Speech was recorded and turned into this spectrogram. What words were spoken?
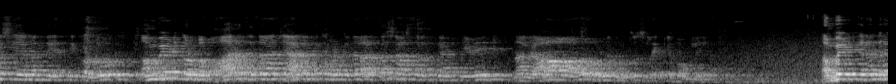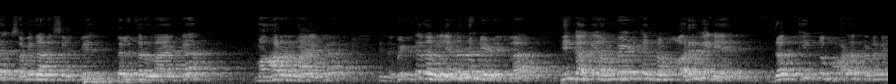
ವಿಷಯವನ್ನು ಎತ್ತಿಕೊಂಡು ಅಂಬೇಡ್ಕರ್ ಒಬ್ಬ ಭಾರತದ ಜಾಗತಿಕ ಮಟ್ಟದ ಅರ್ಥಶಾಸ್ತ್ರಜ್ಞ ಅಂತ ಹೇಳಿ ನಾವು ಯಾರು ಅವರನ್ನು ಗುರುತಿಸಲಿಕ್ಕೆ ಹೋಗಲಿಲ್ಲ. ಅಂಬೇಡ್ಕರ್ ಅಂದರೆ ಸಂವಿಧಾನ ಶಿಲ್ಪಿ, ದಲಿತರ ನಾಯಕ, ಮಹಾರ ನಾಯಕ ಇದು ಬಿಟ್ಟು ನಾವು ಏನನ್ನು ಹೇಳಿಲ್ಲ ಹೀಗಾಗಿ ಅಂಬೇಡ್ಕರ್ ನಮ್ಮ ಅರಿವಿಗೆ ದಕ್ಕಿದ್ದು ಬಹಳ ಕಡಿಮೆ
